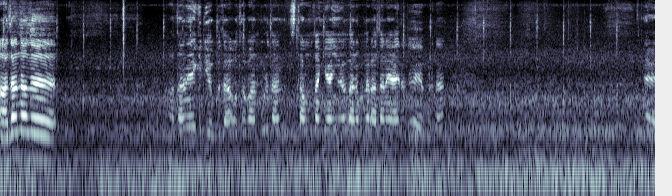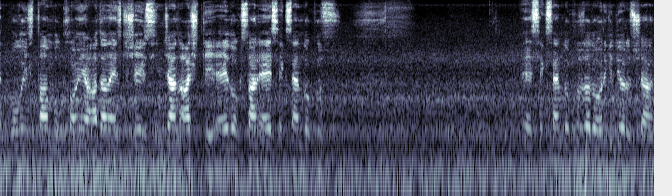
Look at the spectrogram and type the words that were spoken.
Adanalı Adana'ya gidiyor bu da. Otoban buradan İstanbul'dan gelen arabalar Adana'ya ayrılıyor ya buradan. Evet Bolu İstanbul, Konya, Adana, Eskişehir, Sincan, Aşti, E90, E89. E89'a doğru gidiyoruz şu an.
